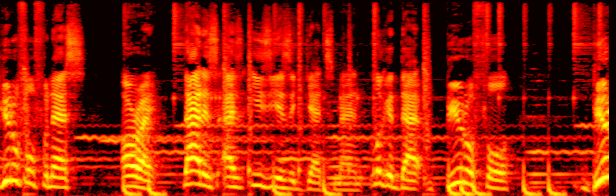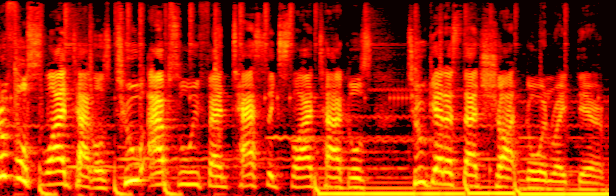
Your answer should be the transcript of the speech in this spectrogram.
Beautiful finesse. All right. That is as easy as it gets, man. Look at that. Beautiful. Beautiful slide tackles. Two absolutely fantastic slide tackles to get us that shot going right there.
